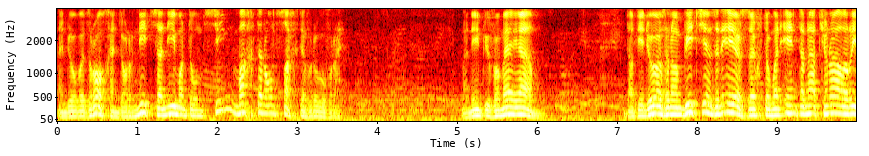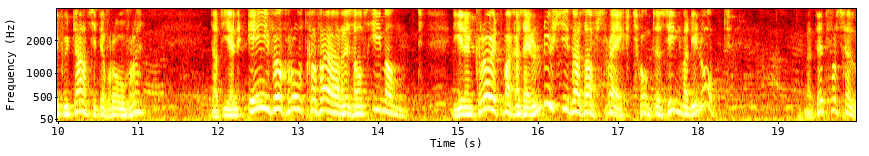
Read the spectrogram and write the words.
En door bedrog en door niets en niemand te ontzien macht en ontzag te veroveren. Maar neemt u voor mij aan dat hij door zijn ambitie en zijn eerzucht om een internationale reputatie te veroveren, dat hij een even groot gevaar is als iemand die in een kruidmagazijn lucifers afstrijkt om te zien waar die loopt. Met dit verschil,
